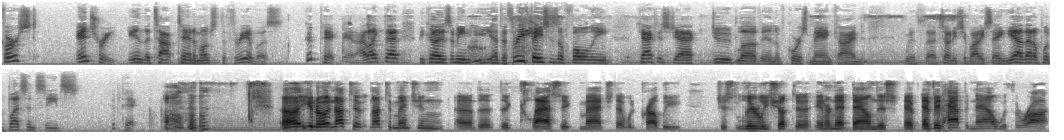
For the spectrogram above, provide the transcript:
first entry in the top 10 amongst the three of us. Good pick, man. I like that because, I mean, mm-hmm. you had the three faces of Foley Cactus Jack, Dude Love, and, of course, Mankind with uh, Tony Schiavone saying, yeah, that'll put butts in seats. Good pick. Mm-hmm. Uh, you know, not to not to mention uh, the the classic match that would probably just literally shut the internet down. This if, if it happened now with The Rock.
